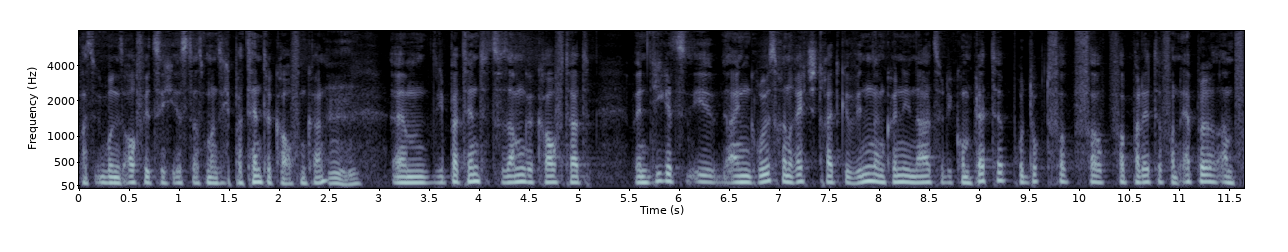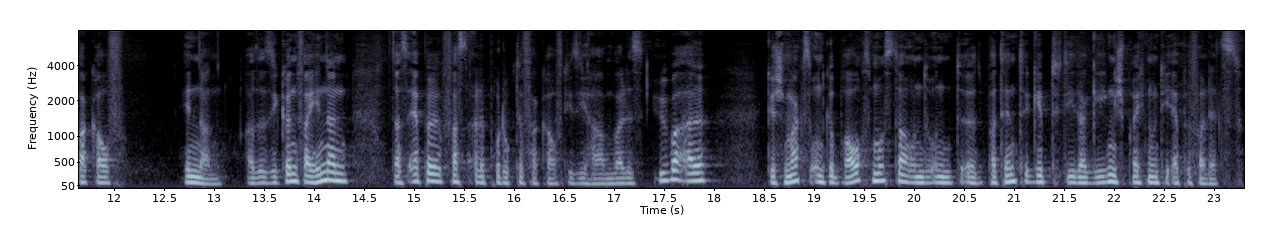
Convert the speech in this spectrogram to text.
was übrigens auch witzig ist, dass man sich Patente kaufen kann, ähm, die Patente zusammengekauft hat. Wenn die jetzt einen größeren Rechtsstreit gewinnen, dann können die nahezu die komplette Produktpalette von Apple am Verkauf hindern. Also sie können verhindern, dass Apple fast alle Produkte verkauft, die sie haben, weil es überall Geschmacks- und Gebrauchsmuster und, und äh, Patente gibt, die dagegen sprechen und die Apple verletzt.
